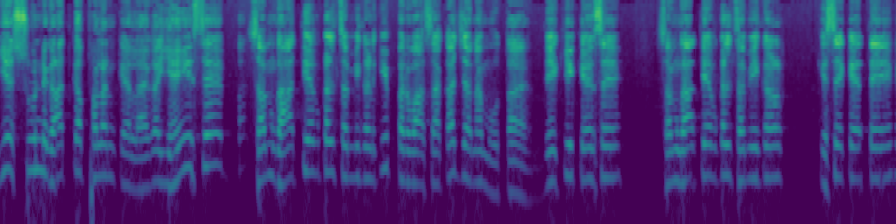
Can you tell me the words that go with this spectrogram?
ये शून्य घात का फलन कहलाएगा। यहीं से समघाती अवकल समीकरण की परिभाषा का जन्म होता है। देखिए कैसे समघाती अवकल समीकरण किसे कहते हैं?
